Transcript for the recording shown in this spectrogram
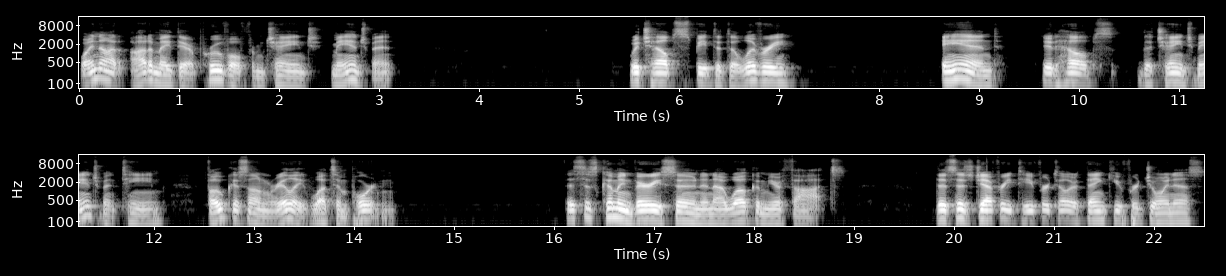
why not automate the approval from change management, which helps speed the delivery and it helps the change management team focus on really what's important. This is coming very soon, and I welcome your thoughts. This is Jeffrey T. Tefertiller. Thank you for joining us.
